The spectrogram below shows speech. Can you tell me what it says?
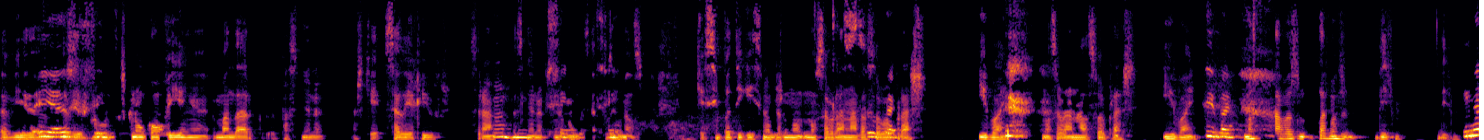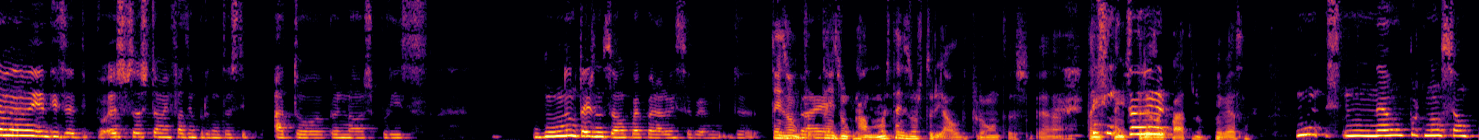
havia, havia perguntas que não convinha mandar para a senhora, acho que é Célia Rios, será? Uhum, a senhora que sim, sempre e-mails, que é simpaticíssima, mas não, não saberá nada Super. sobre a praxe. E bem, não saberá nada sobre a praxe. E bem. E bem. Mas estavas, diz-me. Diz-me. Não, não, eu dizer, tipo, as pessoas também fazem perguntas tipo, à toa para nós, por isso não tens noção que vai parar o Instagram de. Tens um, tens um calma, mas tens um historial de perguntas. Uh, tens, assim, tens 3 então, ou 4 de cabeça? Não, porque não são.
